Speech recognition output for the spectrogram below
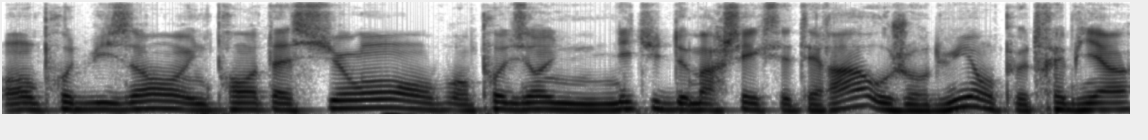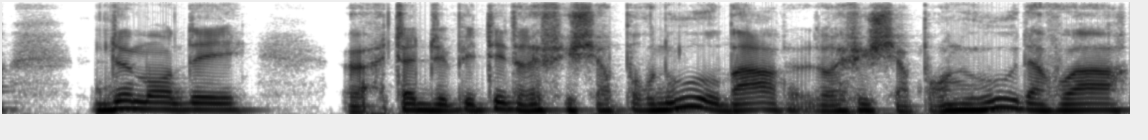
en produisant une présentation, en, produisant une étude de marché, etc., aujourd'hui, on peut très bien demander euh, à ChatGPT de réfléchir pour nous, au bar de réfléchir pour nous, d'avoir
